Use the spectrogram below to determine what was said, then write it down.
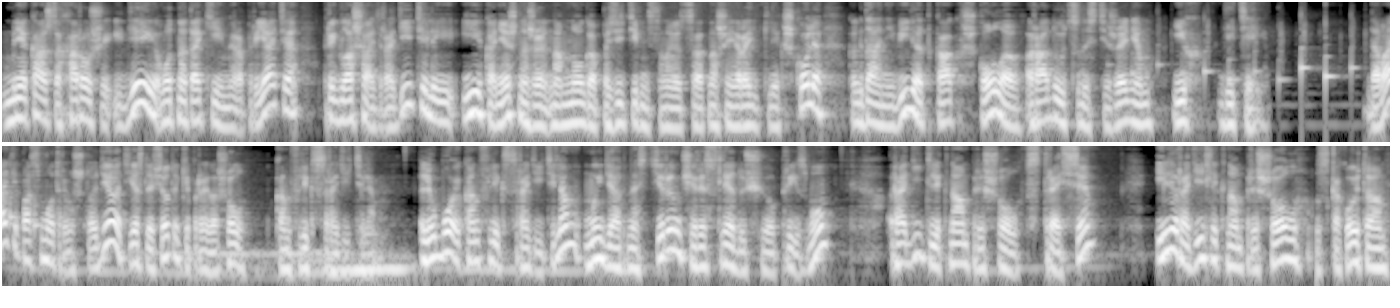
мне кажется, хорошей идеей вот на такие мероприятия приглашать родителей, и, конечно же, намного позитивнее становится отношение родителей к школе, когда они видят, как школа радуется достижениям их детей. Давайте посмотрим, что делать, если все-таки произошел конфликт с родителем. Любой конфликт с родителем мы диагностируем через следующую призму. Родитель к нам пришел в стрессе, или родитель к нам пришел с какой-то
